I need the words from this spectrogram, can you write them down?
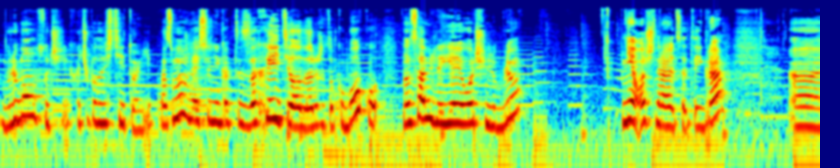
в любом случае, хочу подвести итоги. Возможно, я сегодня как-то захейтила даже Токубоку, но на самом деле я ее очень люблю. Мне очень нравится эта игра. А,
